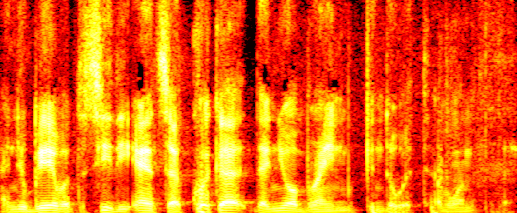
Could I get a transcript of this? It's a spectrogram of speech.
and you'll be able to see the answer quicker than your brain can do it. Have a wonderful day.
